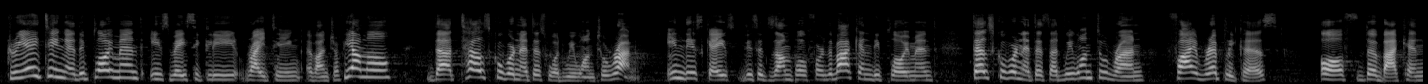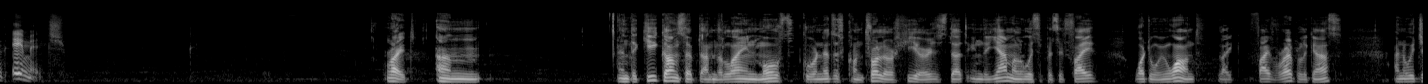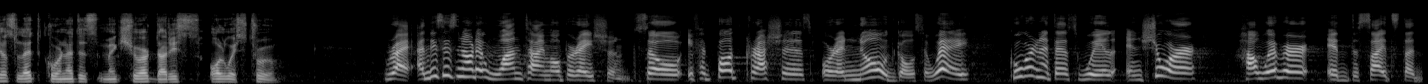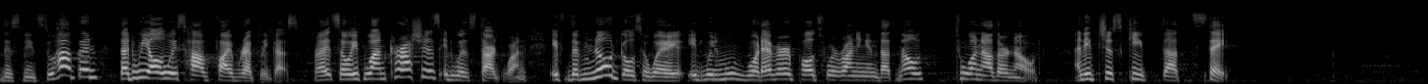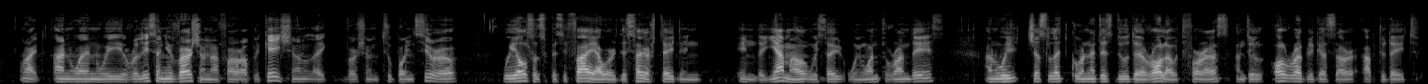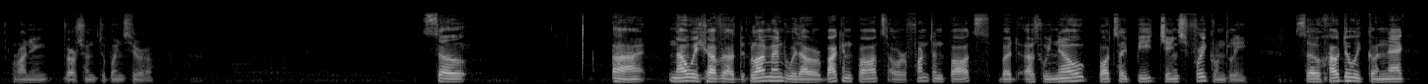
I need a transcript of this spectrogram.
Creating a deployment is basically writing a bunch of YAML that tells Kubernetes what we want to run. In this case, this example for the backend deployment tells Kubernetes that we want to run five replicas of the backend image. Right. Um, and the key concept underlying most Kubernetes controllers here is that in the YAML we specify what we want, like five replicas, and we just let Kubernetes make sure that is always true. Right, and this is not a one-time operation. So if a pod crashes or a node goes away, Kubernetes will ensure, however it decides that this needs to happen, that we always have five replicas, right? So if one crashes, it will start one. If the node goes away, it will move whatever pods were running in that node to another node. And it just keeps that state. Right, and when we release a new version of our application, like version 2.0, we also specify our desired state in, in the YAML. We say we want to run this, and we just let Kubernetes do the rollout for us until all replicas are up to date running version 2.0. So uh, now we have a deployment with our backend pods, our frontend pods, but as we know, pods IP change frequently. So how do we connect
